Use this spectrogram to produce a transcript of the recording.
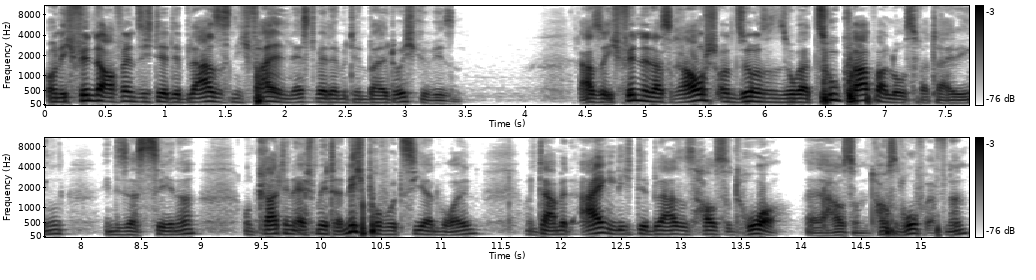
Und ich finde, auch wenn sich der De Blasis nicht fallen lässt, wäre der mit dem Ball durch gewesen. Also ich finde, dass Rausch und Sörensen sogar zu körperlos verteidigen in dieser Szene und gerade den Elfmeter nicht provozieren wollen und damit eigentlich De Blasis Haus und, Hor, äh, Haus, und, Haus und Hof öffnen.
